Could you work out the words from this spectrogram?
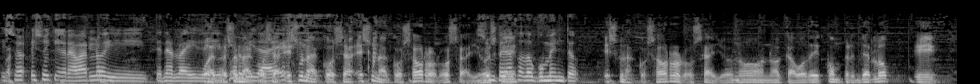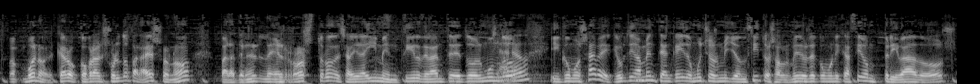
Eso, eso hay que grabarlo y tenerlo ahí de Bueno, es por una vida, cosa, ¿eh? es una cosa, es una cosa horrorosa. Yo Es un es pedazo de documento. es una cosa horrorosa. Yo no, no acabo de comprenderlo. Eh, bueno, claro, cobra el sueldo para eso, ¿no? Para tener el rostro de salir ahí y mentir delante de todo el mundo. Claro. Y como sabe que últimamente han caído muchos milloncitos a los medios de comunicación privados,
